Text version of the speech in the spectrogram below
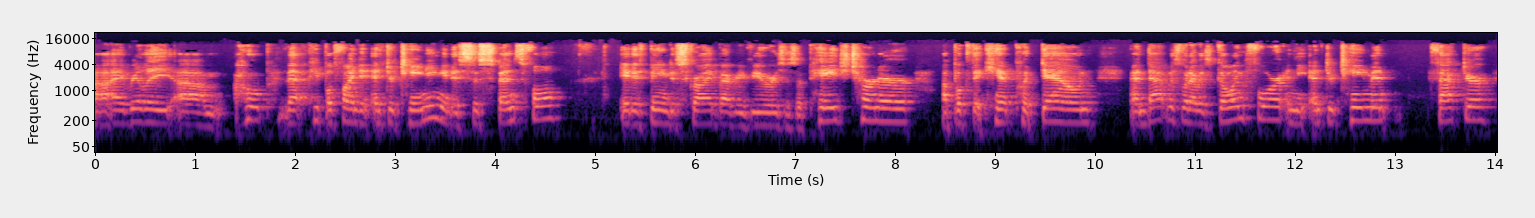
Uh, I really um, hope that people find it entertaining. It is suspenseful. It is being described by reviewers as a page turner, a book they can't put down, and that was what I was going for in the entertainment factor.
